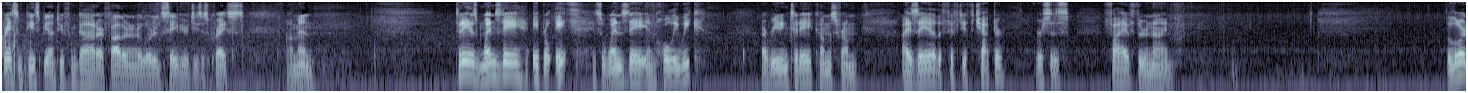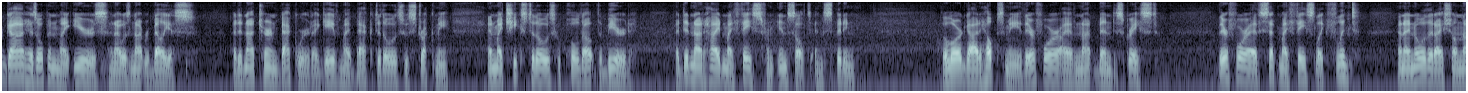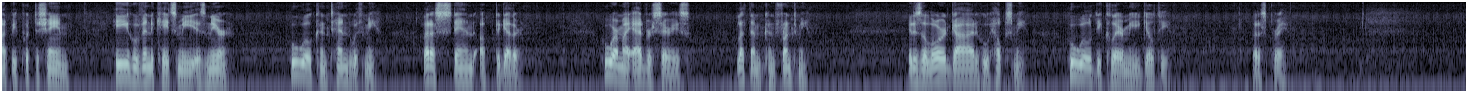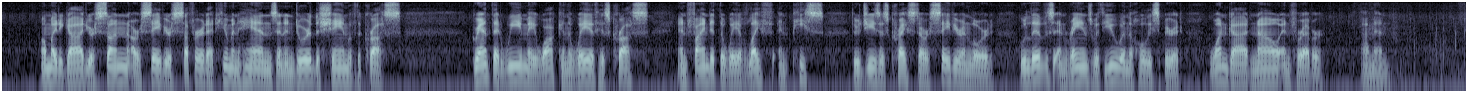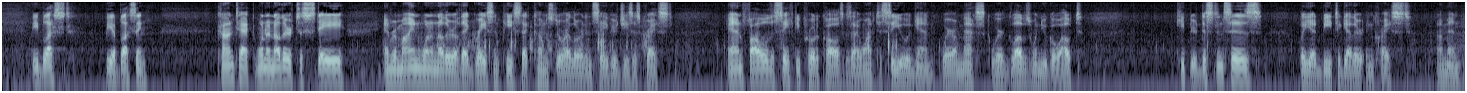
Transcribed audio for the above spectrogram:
Grace and peace be unto you from God, our Father, and our Lord and Savior, Jesus Christ. Amen. Today is Wednesday, April 8th. It's a Wednesday in Holy Week. Our reading today comes from Isaiah, the 50th chapter, verses 5 through 9. The Lord God has opened my ears, and I was not rebellious. I did not turn backward. I gave my back to those who struck me and my cheeks to those who pulled out the beard. I did not hide my face from insult and spitting. The Lord God helps me, therefore I have not been disgraced. Therefore I have set my face like flint, and I know that I shall not be put to shame. He who vindicates me is near. Who will contend with me? Let us stand up together. Who are my adversaries? Let them confront me. It is the Lord God who helps me. Who will declare me guilty? Let us pray. Almighty God, your Son, our Savior, suffered at human hands and endured the shame of the cross. Grant that we may walk in the way of his cross and find it the way of life and peace through Jesus Christ, our Savior and Lord, who lives and reigns with you and the Holy Spirit, one God, now and forever. Amen. Be blessed. Be a blessing. Contact one another to stay and remind one another of that grace and peace that comes through our Lord and Savior Jesus Christ. And follow the safety protocols because I want to see you again. Wear a mask, wear gloves when you go out. Keep your distances, but yet be together in Christ. Amen.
